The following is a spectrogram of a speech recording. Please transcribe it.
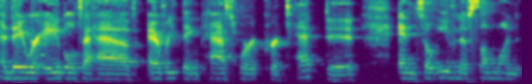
and they were able to have everything password protected and so even if someone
